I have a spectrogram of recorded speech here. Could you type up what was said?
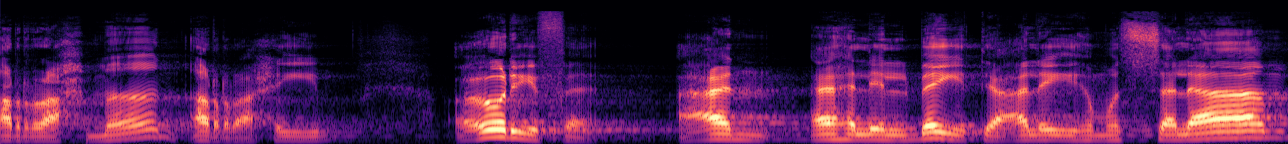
الرحمن الرحيم. عرف عن أهل البيت عليهم السلام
